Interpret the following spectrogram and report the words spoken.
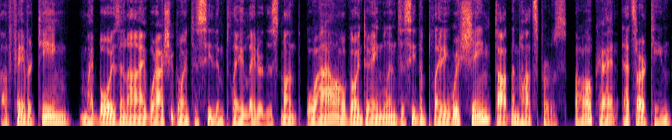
a favorite team. My boys and I, we're actually going to see them play later this month. Wow. We're going to England to see them play. Which team? Tottenham Hotspurs. Okay. That's our team.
